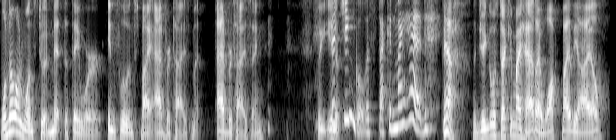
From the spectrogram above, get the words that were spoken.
Well, no one wants to admit that they were influenced by advertisement, advertising. But, the know, jingle was stuck in my head. yeah, the jingle was stuck in my head. I walked by the aisle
